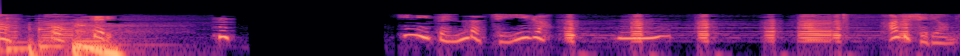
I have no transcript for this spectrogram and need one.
ആ ഓ ശരി. ഇനിയിപ്പ എന്താ ചെയ്യുക. അത് ശരിയാവുന്നു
